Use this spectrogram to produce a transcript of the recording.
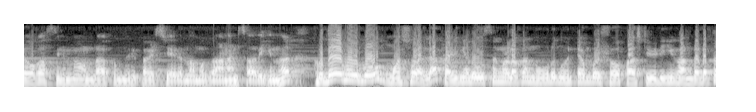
ലോക സിനിമ ഉണ്ടാക്കുന്ന ഒരു കാഴ്ചയായിരുന്നു നമുക്ക് കാണാൻ സാധിക്കുന്നത്. ഹൃദയപൂർവവും മോശമല്ല. കഴിഞ്ഞ ദിവസങ്ങളിലൊക്കെ നൂറ് നൂറ്റമ്പത് ഷോ ഫസ്റ്റ് ഫീഡിങ് കണ്ടെടുത്ത്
